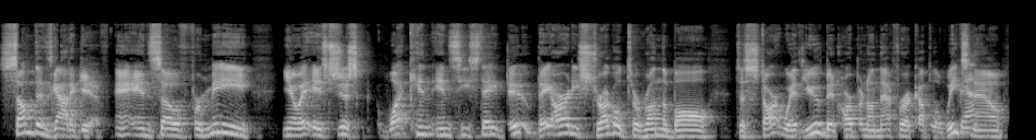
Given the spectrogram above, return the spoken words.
Something's got to give. And, and so for me, you know, it's just what can NC State do? They already struggled to run the ball to start with. You have been harping on that for a couple of weeks yeah. now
